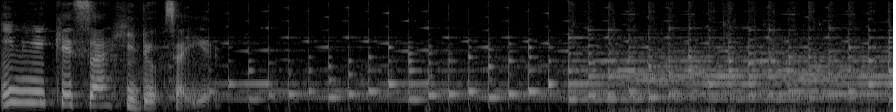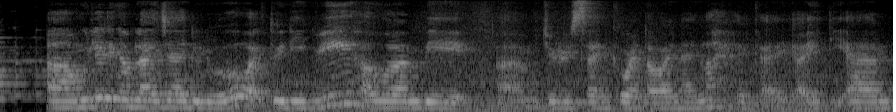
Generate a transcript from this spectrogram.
Ini kisah hidup saya. Uh, mula dengan belajar dulu waktu degree Hawa ambil um, jurusan kewartawanan lah dekat ITM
